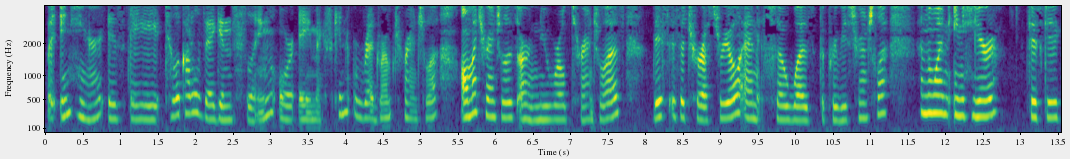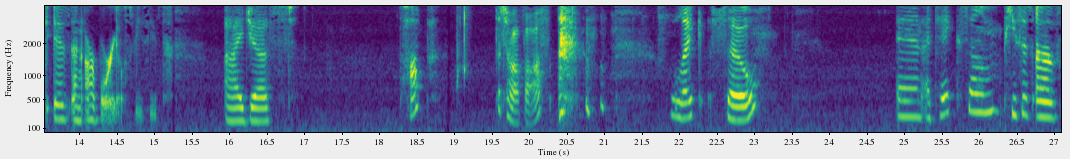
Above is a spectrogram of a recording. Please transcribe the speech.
But in here is a Tliltocatl vagans sling or a Mexican red rump tarantula. All my tarantulas are New World tarantulas. This is a terrestrial and so was the previous tarantula. And the one in here, Fizzgig, is an arboreal species. I just pop the top off like so and I take some pieces of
